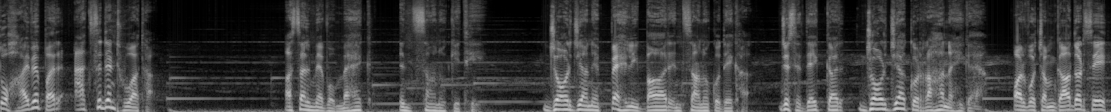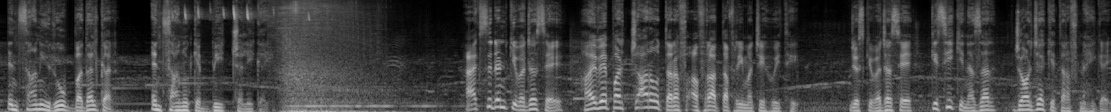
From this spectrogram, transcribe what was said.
तो हाईवे पर एक्सीडेंट हुआ था। असल में वो महक इंसानों की थी। जॉर्जिया ने पहली बार इंसानों को देखा, जिसे देखकर जॉर्जिया को रहा नहीं गया। और वो चमगादड़ से इंसानी रूप बदलकर इंसानों के बीच चली गई। एक्सीडेंट की वजह से हाईवे पर चारों तरफ़ अफरा तफरी मची हुई थी, जिसकी वजह से किसी की नज़र जॉर्जिया की तरफ़ नहीं गई।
